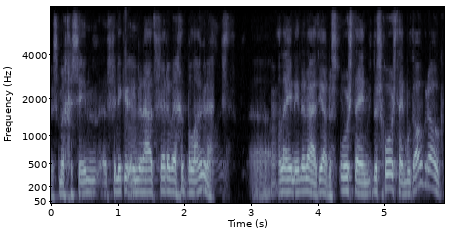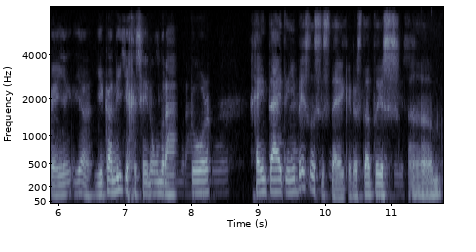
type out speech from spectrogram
Dus mijn gezin vind ik inderdaad verreweg het belangrijkst. Uh, alleen inderdaad, ja, de schoorsteen, de schoorsteen moet ook roken. je, ja, je kan niet je gezin onderhouden door geen tijd in je business te steken. Dus dat is. Um,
